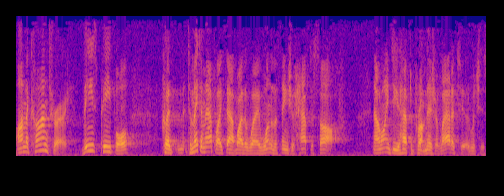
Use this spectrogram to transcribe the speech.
On the contrary, these people could, to make a map like that, by the way, one of the things you have to solve. Not only do you have to measure latitude, which is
